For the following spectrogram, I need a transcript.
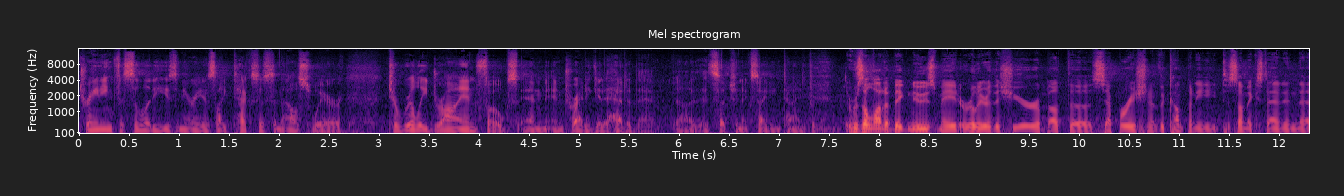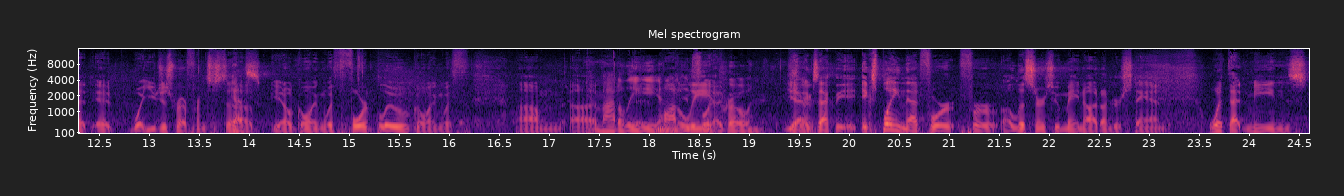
training facilities in areas like Texas and elsewhere to really draw in folks and, and try to get ahead of that. Uh, it's such an exciting time for them. There was a lot of big news made earlier this year about the separation of the company to some extent, in that it, what you just referenced, uh, yes. you know, going with Ford Blue, going with um, uh, yeah, Model E, Model and, and Ford uh, Pro, and yeah, sure. exactly. Explain that for for uh, listeners who may not understand what that means,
